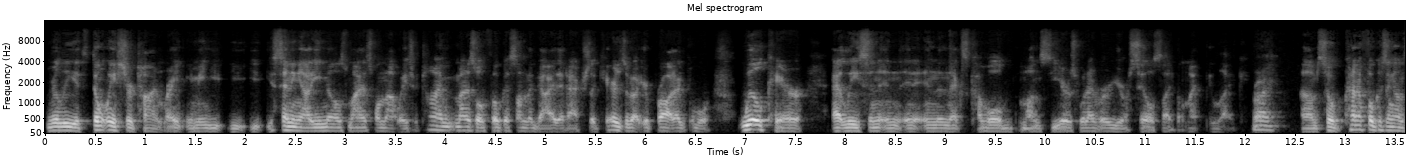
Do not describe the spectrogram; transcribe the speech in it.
Really, it's don't waste your time, right? I mean, you, you, you're sending out emails, might as well not waste your time. Might as well focus on the guy that actually cares about your product or will care at least in, in, in the next couple months, years, whatever your sales cycle might be like. Right. Um, so kind of focusing on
